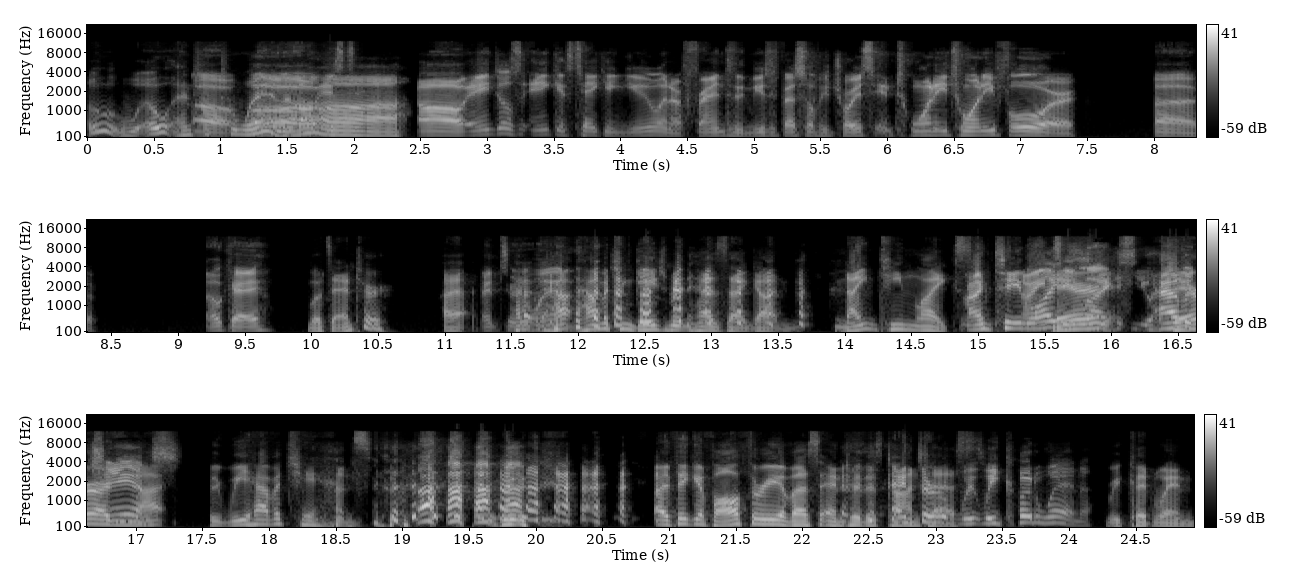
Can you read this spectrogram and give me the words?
Ooh, ooh, enter Oh, to win. oh, it's- Ah. Oh, Angels Ink. is taking you and a friend to the music festival of your choice in 2024. Uh, okay. Let's enter. I, Enter to how, win. how, how much engagement has that gotten? 19 likes. 19 19 likes. likes. You have There a are chance. We have a chance. I think if all three of us enter this Enter, contest, we, we could win. we could win.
